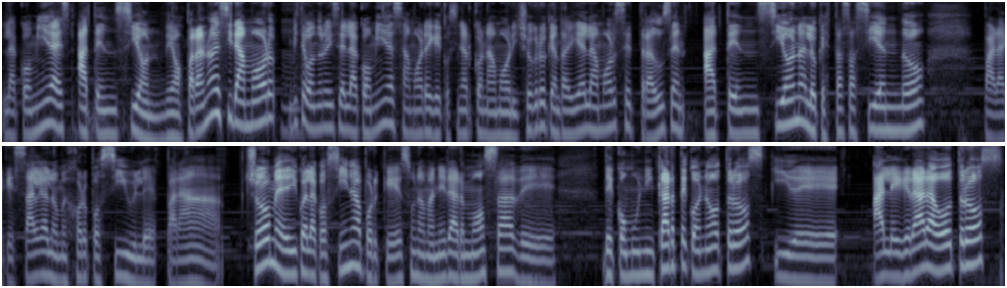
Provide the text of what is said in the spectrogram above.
la comida es atención, digamos. Para no decir amor, Mm. viste cuando uno dice la comida es amor, hay que cocinar con amor. Y yo creo que en realidad el amor se traduce en atención a lo que estás haciendo para que salga lo mejor posible. Para. Yo me dedico a la cocina porque es una manera hermosa de de comunicarte con otros y de alegrar a otros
